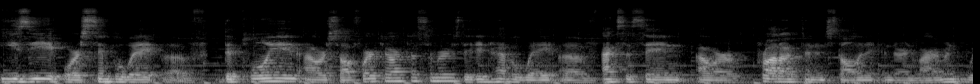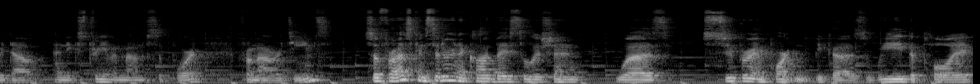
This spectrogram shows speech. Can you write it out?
easy or simple way of deploying our software to our customers. They didn't have a way of accessing our product and installing it in their environment without an extreme amount of support from our teams. So for us, considering a cloud-based solution was super important because we deploy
